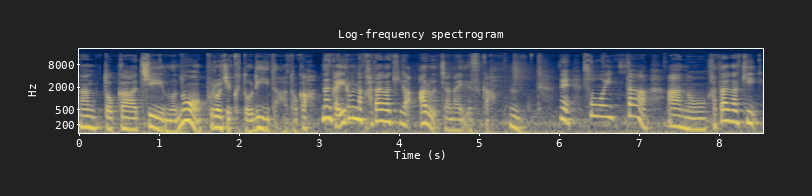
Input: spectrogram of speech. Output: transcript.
なんとかチームのプロジェクトリーダーとかなんかいろんな肩書きがあるじゃないですか。うん、でそういったあの肩書き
